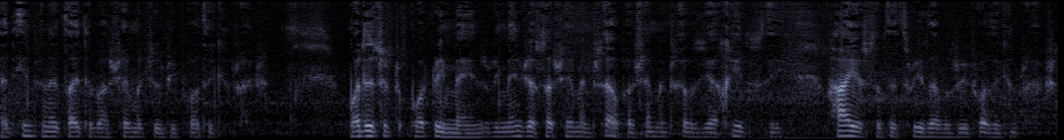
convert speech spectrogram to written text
that infinite light of Hashem which is before the contraction. What is it? What remains? It remains just Hashem Himself. Hashem Himself is Yachid, the highest of the three levels before the contraction.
